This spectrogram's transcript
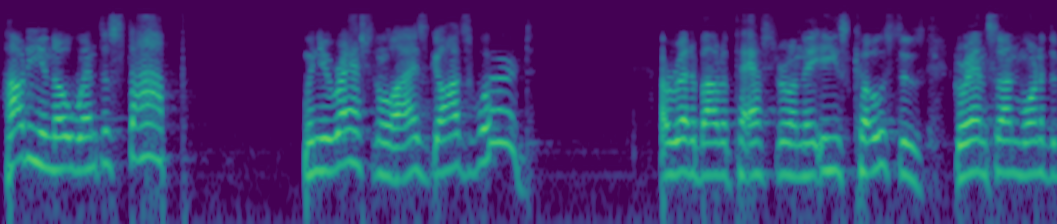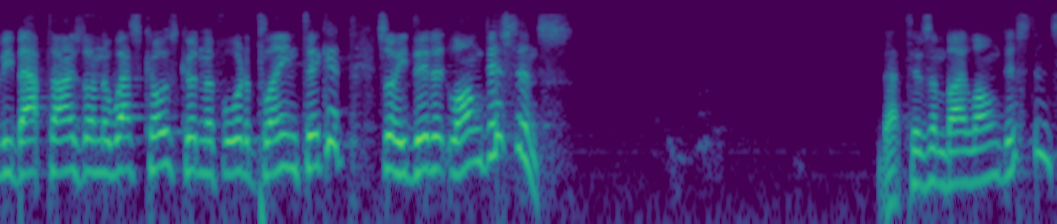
How do you know when to stop? When you rationalize God's Word. I read about a pastor on the East Coast whose grandson wanted to be baptized on the West Coast, couldn't afford a plane ticket, so he did it long distance. Baptism by long distance.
